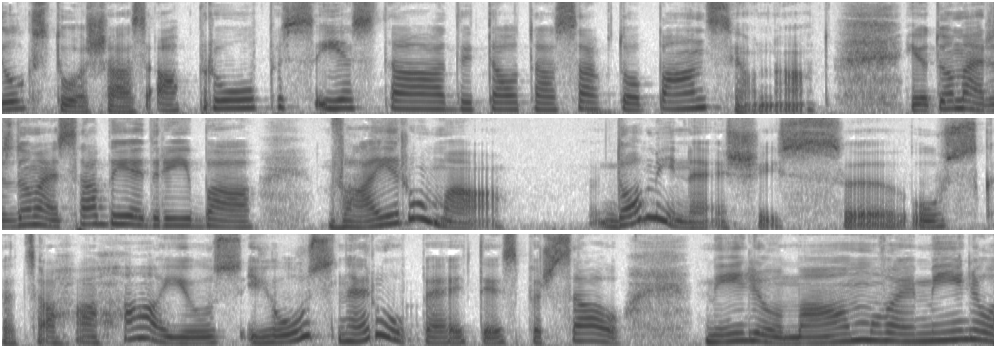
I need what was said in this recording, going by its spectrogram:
ilgstošās aprūpes iestādi, tautā sāk to pansionātu. Jo tomēr, es domāju, sabiedrībā vairumā dominē šis uh, uzskats, ah, jūs, jūs nerūpējaties par savu mīļo māmu vai mīļo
